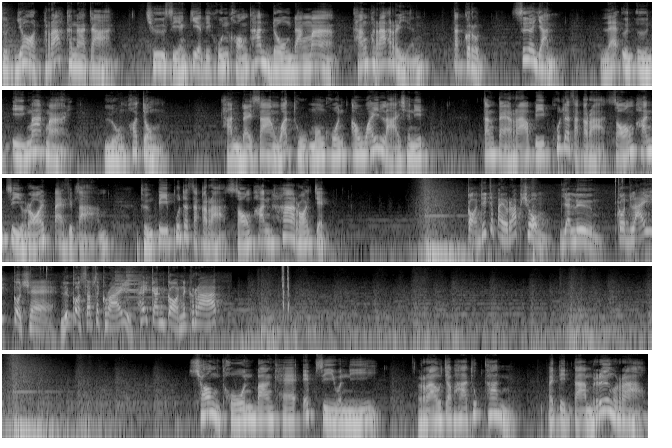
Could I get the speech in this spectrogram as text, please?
สุดยอดพระคณาจารย์ ชื่อเสียงเกียรติคุณของท่านโด่งดังมาก ทั้งพระเหรียญ ตะกรุด เสื้อยัน และอื่นๆอีกมากมาย หลวงพ่อจง ท่านได้สร้างวัตถุมงคลเอาไว้หลายชนิด ตั้งแต่ราวปีพุทธศักราช 2483 ถึงปีพุทธศักราช 2507 ก่อนที่จะไปรับชม อย่าลืม กดไลค์กดแชร์ หรือกด Subscribe ให้กันก่อนนะครับช่องโทนบางแค FC วันนี้ เราจะพาทุกท่านไปติดตามเรื่องราว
